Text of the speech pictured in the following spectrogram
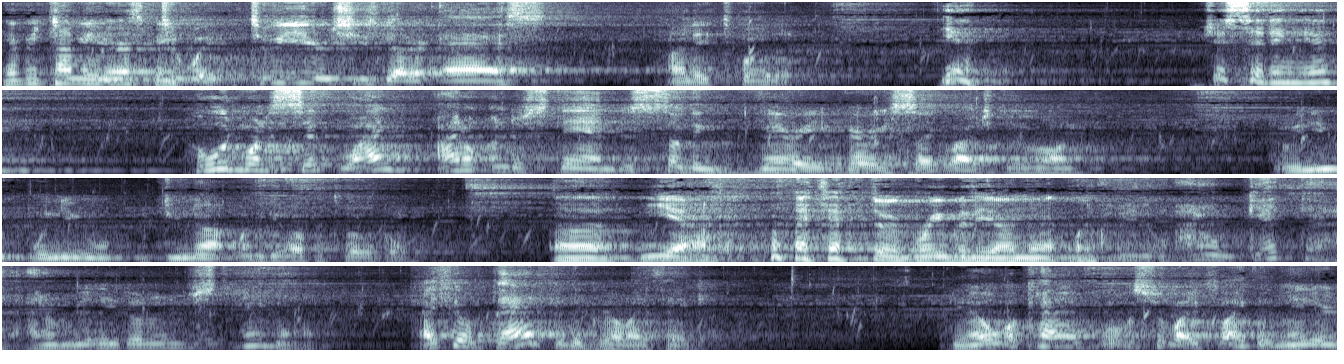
every time you ask her, two, wait, two years she's got her ass on a toilet. yeah, just sitting there. Who would want to sit? Why? I don't understand. There's something very, very psychologically wrong when you when you do not want to get off a toilet bowl. Uh, yeah, I have to agree with you on that one. I mean, I don't get that. I don't really don't understand that. I feel bad for the girl. I think. You know what kind of what was her life like that made her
